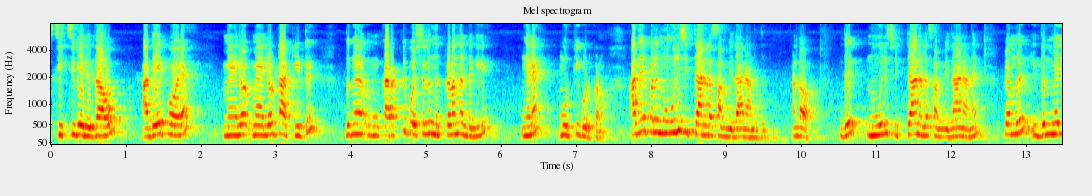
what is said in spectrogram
സ്റ്റിച്ച് വലുതാവും. അതേപോലെ മേലോ മേലോട്ടാക്കിയിട്ട് ഇതിങ്ങനെ കറക്റ്റ് പൊസിഷനിൽ നിൽക്കണം എന്നുണ്ടെങ്കിൽ ഇങ്ങനെ മുറുക്കി കൊടുക്കണം. അതേപോലെ നൂൽ ചുറ്റാനുള്ള സംവിധാനമാണിത് കണ്ടോ? ഇത് നൂൽ ചുറ്റാനുള്ള സംവിധാനമാണ് അപ്പം നമ്മൾ ഇതുമ്മൽ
